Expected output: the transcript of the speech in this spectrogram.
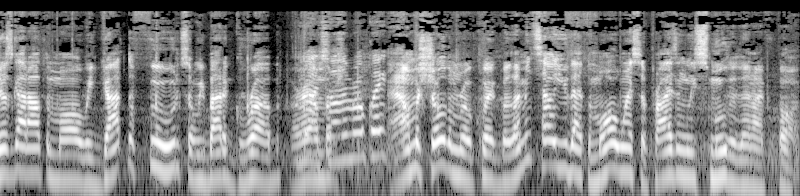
Just got out the mall. We got the food, so we bought a grub. All right, I'm show them real quick? I'm gonna show them real quick, but let me tell you that the mall went surprisingly smoother than I thought.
